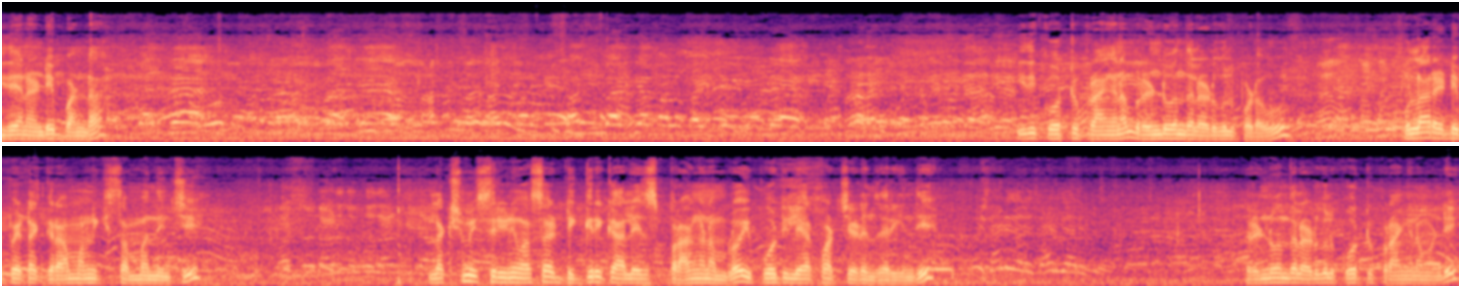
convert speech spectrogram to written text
ఇదేనండి బండ. ఇది కోర్టు ప్రాంగణం రెండు వందల అడుగులు పొడవు. పుల్లారెడ్డిపేట గ్రామానికి సంబంధించి లక్ష్మీ శ్రీనివాస డిగ్రీ కాలేజ్ ప్రాంగణంలో ఈ పోటీలు ఏర్పాటు చేయడం జరిగింది. రెండు వందల అడుగుల కోర్టు ప్రాంగణం అండి.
